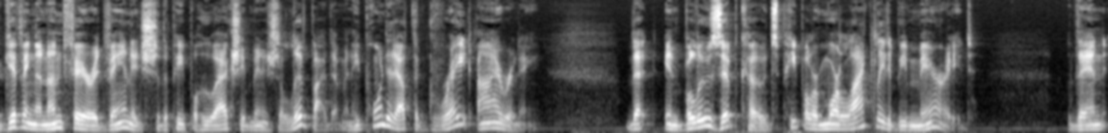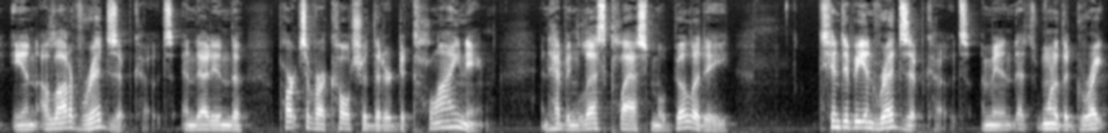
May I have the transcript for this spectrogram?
giving an unfair advantage to the people who actually manage to live by them. And he pointed out the great irony that in blue zip codes, people are more likely to be married than in a lot of red zip codes, and that in the parts of our culture that are declining and having less class mobility tend to be in red zip codes. I mean, that's one of the great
